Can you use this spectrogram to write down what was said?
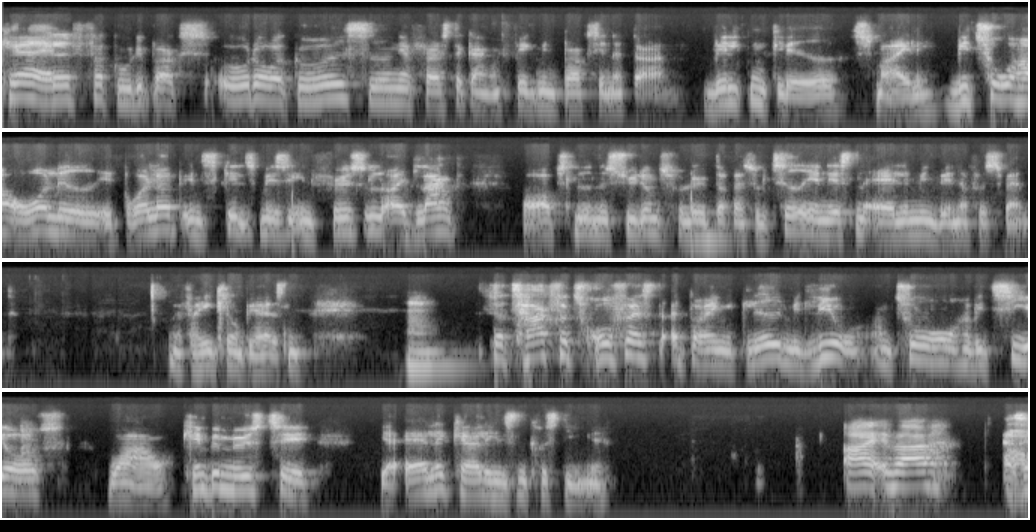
Kære alle fra Goodiebox, otte år er gået, siden jeg første gang fik min boks ind ad døren. Hvilken glæde, smiley. Vi to har overlevet et bryllup, en skilsmisse, en fødsel og et langt og opslidende sygdomsforløb, der resulterede i, at næsten alle mine venner forsvandt. Men for helt klump i halsen. Mm. Så tak for trofast at bringe glæde i mit liv. Om to år har vi 10 års. Wow. Kæmpe møs til jer alle. Kærlig hilsen, Christine. Ej, var Altså,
